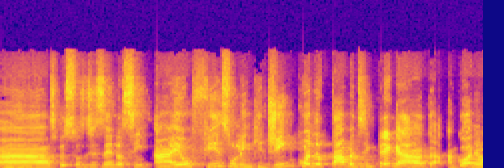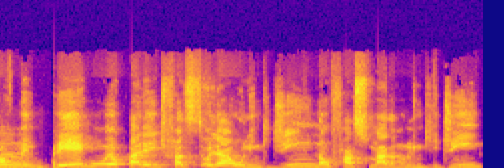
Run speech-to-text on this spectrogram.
Uhum. as pessoas dizendo assim: ah, eu fiz o LinkedIn quando eu estava desempregada. Agora eu arrumei um emprego, eu parei de fazer, olhar o LinkedIn, não faço nada no LinkedIn, Sim.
